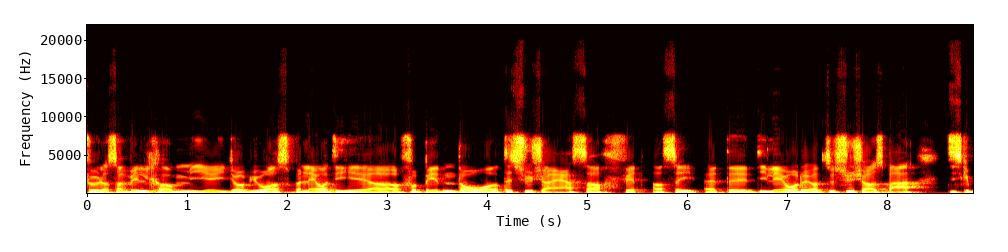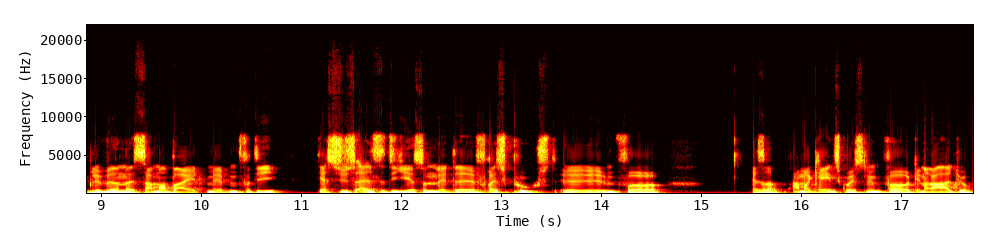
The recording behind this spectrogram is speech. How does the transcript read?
føler sig velkommen i AEW også. Man laver de her forbedden over, det synes jeg er så fedt at se, at øh, de laver det, og det synes jeg også bare, de skal blive ved med at samarbejde med dem, fordi jeg synes altid, de giver sådan lidt øh, frisk pust øh, for altså, amerikansk wrestling for generelt jo.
